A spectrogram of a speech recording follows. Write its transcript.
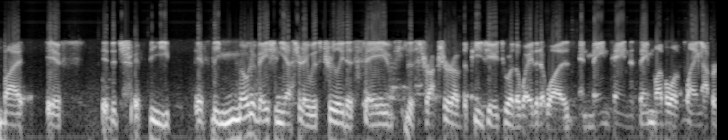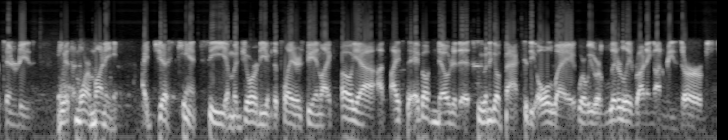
but if the if the if the motivation yesterday was truly to save the structure of the PGA Tour the way that it was and maintain the same level of playing opportunities with more money, I just can't see a majority of the players being like, "Oh yeah, I, I say vote no to this. We want to go back to the old way where we were literally running on reserves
